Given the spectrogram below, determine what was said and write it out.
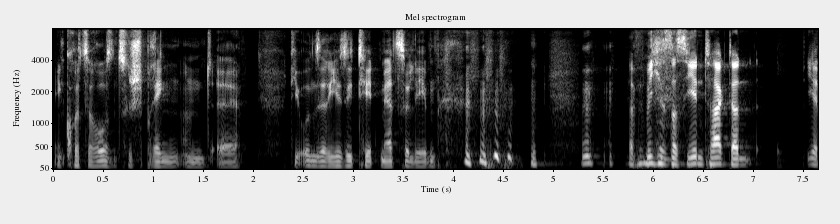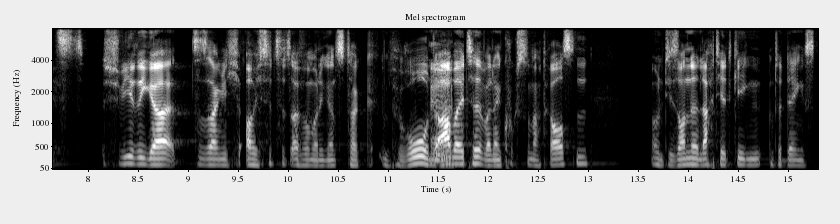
in kurze Hosen zu springen und äh, die Unseriosität mehr zu leben. ja, für mich ist das jeden Tag dann jetzt schwieriger zu sagen, ich, oh, ich sitze jetzt einfach mal den ganzen Tag im Büro und ja. arbeite, weil dann guckst du nach draußen und die Sonne lacht dir entgegen und du denkst,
